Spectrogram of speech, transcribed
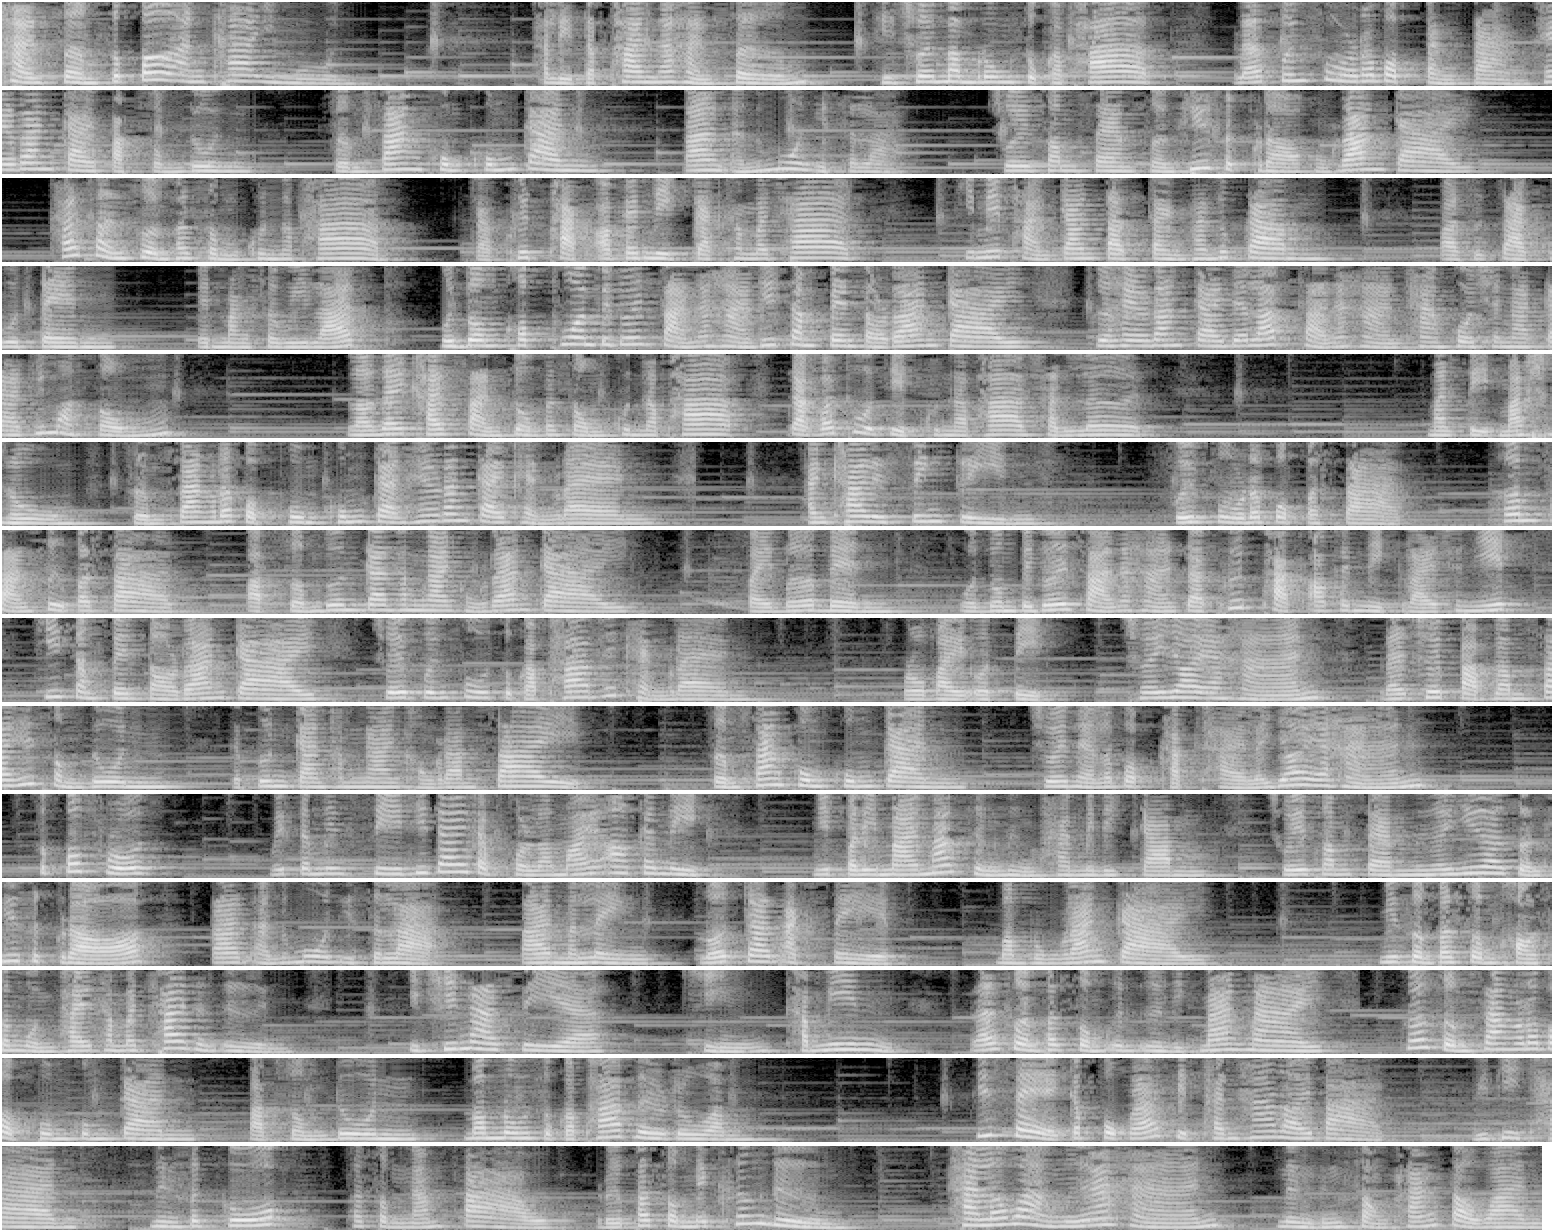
อาหารเสริม Super Alka Immune ผลิตภัณฑ์อาหารเสริมที่ช่วยบำรุงสุขภาพ และฟื้นฟูระบบต่างๆ ให้ร่างกายปรับสมดุล เสริมสร้างภูมิคุ้มกัน ต้านอนุมูลอิสระ ช่วยซ่อมแซมส่วนที่สึกหรอของร่างกาย คัดสรรส่วนผสมคุณภาพ จากพืชผักออร์แกนิกจากธรรมชาติ ที่ไม่ผ่านการตัดแต่งพันธุกรรม ปราศจากกลูเตน เป็นมังสวิรัติ อุดมครบถ้วนไปด้วยสารอาหารที่จำเป็นต่อร่างกาย เพื่อให้ร่างกายได้รับสารอาหารทางโภชนาการที่เหมาะสม เราได้คัดสรรส่วนผสมคุณภาพ จากวัตถุดิบคุณภาพชั้นเลิศ multi mushroom เสริมสร้างระบบภูมิคุ้มกันให้ร่างกายแข็งแรง alkalizing greens ฟื้นฟูระบบประสาท เพิ่มสารสื่อประสาท ปรับสมดุลการทำงานของร่างกาย fiber blendอุดมไปด้วยสารอาหารจากพืชผักออร์แกนิกหลายชนิด ที่จำเป็นต่อร่างกาย ช่วยฟื้นฟูสุขภาพให้แข็งแรง โปรไบโอติก ช่วยย่อยอาหาร และช่วยปรับลำไส้ให้สมดุล กระตุ้นการทำงานของลำไส้ เสริมสร้างภูมิคุ้มกัน ช่วยในระบบขับถ่ายและย่อยอาหาร super fruit วิตามินซีที่ได้จากผลไม้ออร์แกนิก มีปริมาณมากถึง 1,000 มิลลิกรัม ช่วยซ่อมแซมเนื้อเยื่อส่วนที่สึกหรอ ต้านอนุมูลอิสระ ต้านมะเร็ง ลดการอักเสบบำรุงร่างกาย มีส่วนผสมของสมุนไพรธรรมชาติอื่น ๆ อิชินาเซีย ขิง ขมิ้น และส่วนผสมอื่น ๆ อีกมากมาย เพื่อเสริมสร้างระบบภูมิคุ้มกัน ปรับสมดุล บำรุงสุขภาพโดยรวม พิเศษกระปุกละ 10,500 บาท วิธีทาน 1 สกู๊ป ผสมน้ำเปล่า หรือผสมในเครื่องดื่ม ทานระหว่างมื้ออาหาร 1-2 ครั้งต่อวัน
